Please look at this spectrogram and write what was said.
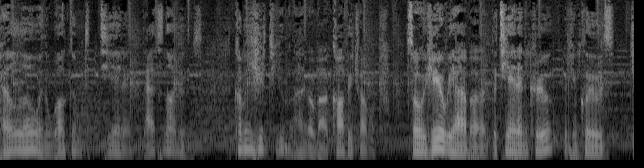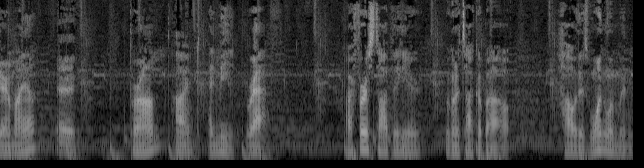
Hello and welcome to TNN. That's not news. Coming here to you live about coffee trouble. So here we have uh, the TNN crew, which includes Jeremiah, Hey. Param, Hi. and me, Raf. Our first topic here, we're going to talk about how this one woman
